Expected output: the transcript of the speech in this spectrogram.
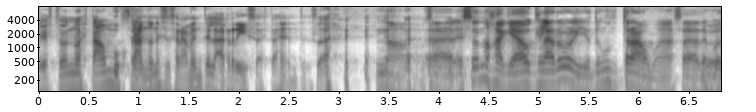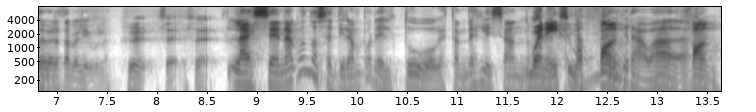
esto no estaban buscando necesariamente la risa esta gente, ¿sabes? No, o sea, eso nos ha quedado claro porque yo tengo un trauma, o sea, después de ver esta película. Sí, sí, sí. La escena cuando se tiran por el tubo, que están deslizando. Buenísimo, fun. grabada. Fun.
